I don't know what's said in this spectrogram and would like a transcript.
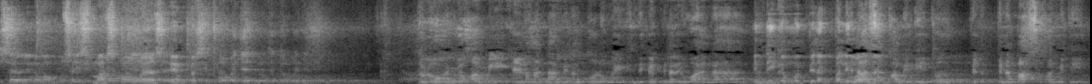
i-share nyo naman po sa Smash ko kaya sa embassy po. Tulungan nyo kami, kailangan namin ng tulong ngayon, hindi kayo pinaliwanag. Hindi ka mo Pinasok pinagpaliwanag. kami dito, pin- pinapasok kami dito.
